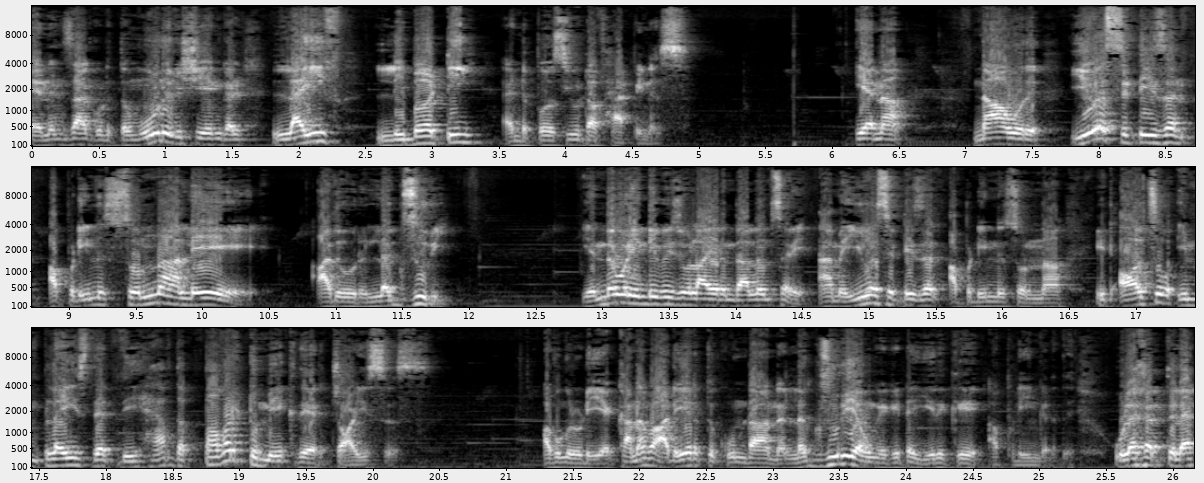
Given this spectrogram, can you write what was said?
டெனன்ஸாக கொடுத்த மூணு விஷயங்கள் life liberty and pursuit of happiness ஏன்னா நான் ஒரு யுஎஸ் சிட்டிசன் அப்படின்னு சொன்னாலே அது ஒரு லக்ஸுரி எந்த ஒரு இண்டிவிஜுவலா இருந்தாலும் சரி ஐம் யூஎஸ் சிட்டிசன் அப்படின்னு சொன்னா it also implies that they have the power to make their choices அவங்களுடைய கனவை அடையறதுக்கு உண்டான லக்ஸுரி அவங்க கிட்ட இருக்கு அப்படிங்கிறது. உலகத்துல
